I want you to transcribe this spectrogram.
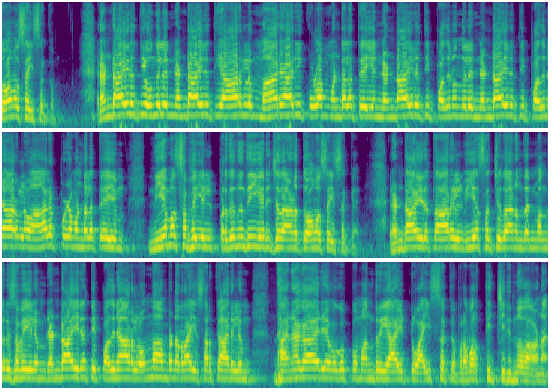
തോമസ് ഐസക്കും. രണ്ടായിരത്തി ഒന്നിലും രണ്ടായിരത്തി ആറിലും മാരാരിക്കുളം മണ്ഡലത്തെയും രണ്ടായിരത്തി പതിനൊന്നിലും രണ്ടായിരത്തി പതിനാറിലും ആലപ്പുഴ മണ്ഡലത്തെയും നിയമസഭയിൽ പ്രതിനിധീകരിച്ചതാണ് തോമസ് ഐസക്ക്. രണ്ടായിരത്തി ആറിൽ വി എസ് അച്യുതാനന്ദൻ മന്ത്രിസഭയിലും രണ്ടായിരത്തി പതിനാറിൽ ഒന്നാം പിണറായി സർക്കാരിലും ധനകാര്യ വകുപ്പ് മന്ത്രിയായിട്ടും ഐസക്ക് പ്രവർത്തിച്ചിരുന്നതാണ്.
